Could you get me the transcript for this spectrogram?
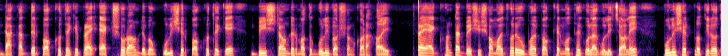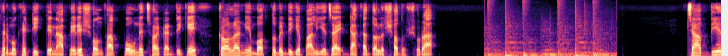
ডাকাতদের পক্ষ থেকে প্রায় একশো রাউন্ড এবং পুলিশের পক্ষ থেকে বিশ রাউন্ডের মতো গুলি বর্ষণ করা হয়। প্রায় এক ঘণ্টার বেশি সময় ধরে উভয় পক্ষের মধ্যে গোলাগুলি চলে। পুলিশের প্রতিরোধের মুখে টিকতে না পেরে সন্ধ্যা পৌনে ছয়টার দিকে ট্রলার নিয়ে বক্তব্যের দিকে পালিয়ে যায় ডাকাত দলের সদস্যরা। চাপ দিয়ে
